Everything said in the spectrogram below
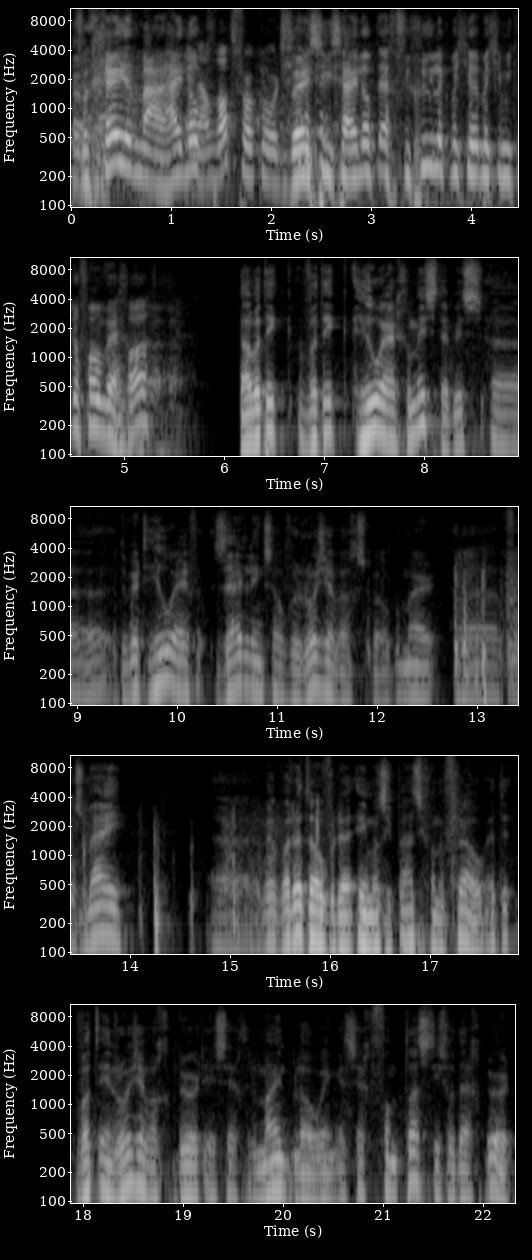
Vergeet het maar. Hij En loopt... aan wat voor koord? Precies, hij loopt echt figuurlijk met je, met je microfoon weg hoor. Nou, wat ik, wat ik heel erg gemist heb is, eh, er werd heel erg zijdelings over Rojava gesproken, maar eh, volgens mij, eh, we hadden het over de emancipatie van de vrouw. Het, wat in Rojava gebeurt is echt mindblowing. Het is echt fantastisch wat daar gebeurt.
